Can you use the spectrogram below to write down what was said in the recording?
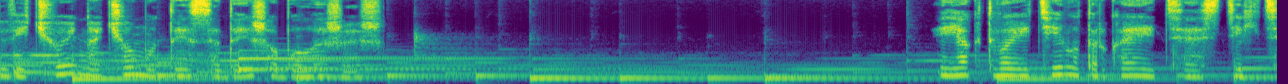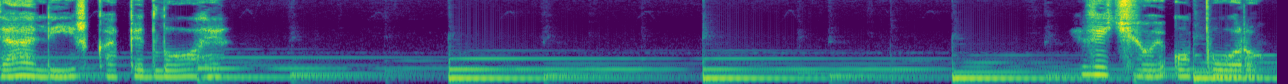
Відчуй, на чому ти сидиш або лежиш. Як твоє тіло торкається стільця, ліжка, підлоги. Відчуй опору.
